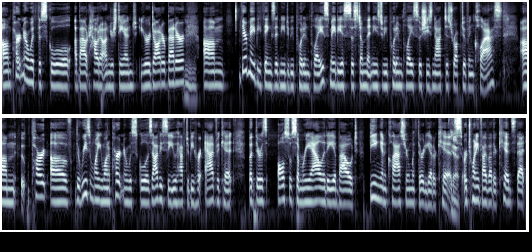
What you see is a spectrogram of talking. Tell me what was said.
um, partner with the school about how to understand your daughter better. Um, there may be things that need to be put in place, maybe a system that needs to be put in place so she's not disruptive in class. Um, part of the reason why you want to partner with school is obviously you have to be her advocate, but there's also some reality about being in a classroom with 30 other kids Yeah. or 25 other kids that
